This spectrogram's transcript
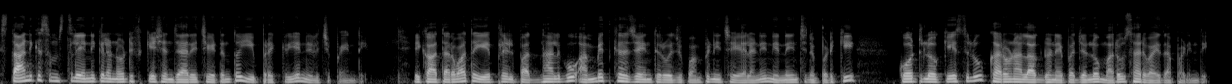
స్థానిక సంస్థల ఎన్నికల నోటిఫికేషన్ జారీ చేయడంతో ఈ ప్రక్రియ నిలిచిపోయింది. ఇక ఆ తర్వాత ఏప్రిల్ పద్నాలుగు అంబేద్కర్ జయంతి రోజు పంపిణీ చేయాలని నిర్ణయించినప్పటికీ కోర్టులో కేసులు కరోనా లాక్డౌన్ నేపథ్యంలో మరోసారి వాయిదా పడింది.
